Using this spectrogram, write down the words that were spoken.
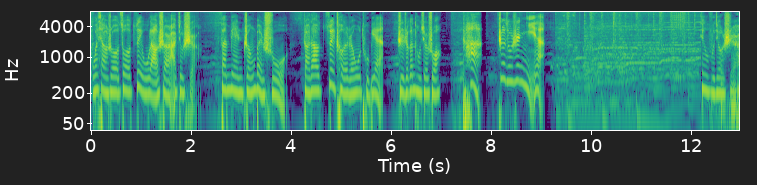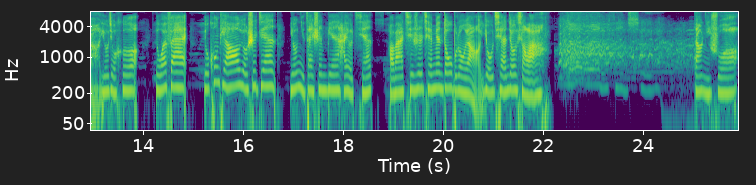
我小时候做最无聊的事儿啊，就是翻遍整本书，找到最丑的人物图片，指着跟同学说：“看，这就是你。”幸福就是有酒喝，有 WiFi，有空调，有时间。有你在身边，还有钱，好吧，其实前面都不重要，有钱就行了。当你说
